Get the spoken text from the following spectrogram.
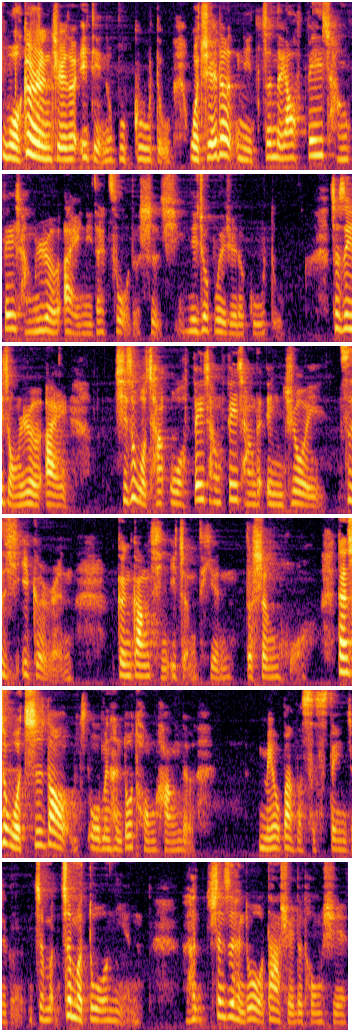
我个人觉得一点都不孤独。我觉得你真的要非常非常热爱你在做的事情，你就不会觉得孤独。这是一种热爱。其实我常我非常非常的 enjoy 自己一个人跟钢琴一整天的生活。但是我知道我们很多同行的没有办法 sustain 这个这么这么多年，很甚至很多我大学的同学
